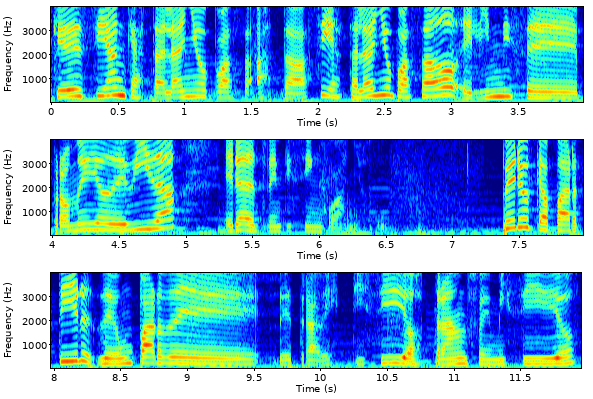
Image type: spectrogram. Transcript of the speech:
que decían que hasta el año pasado, hasta sí, hasta el año pasado el índice promedio de vida era de 35 años. Pero que a partir de un par de, de travesticidios, transfemicidios,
